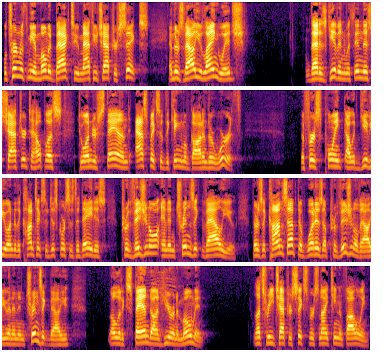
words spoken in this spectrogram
Well, turn with me a moment back to Matthew chapter 6, and there's value language that is given within this chapter to help us to understand aspects of the kingdom of God and their worth. The first point I would give you under the context of discourses to date is provisional and intrinsic value. There's a concept of what is a provisional value and an intrinsic value I'll expand on here in a moment. Let's read chapter 6, verse 19 and following.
